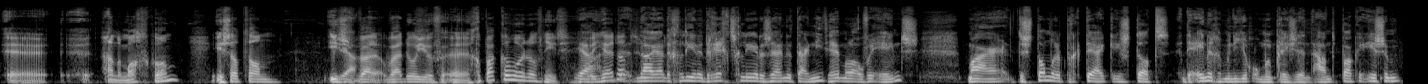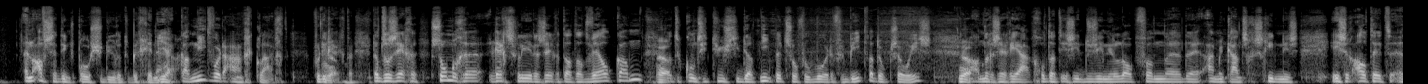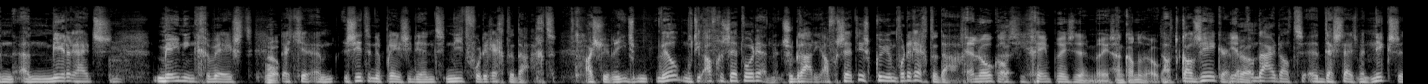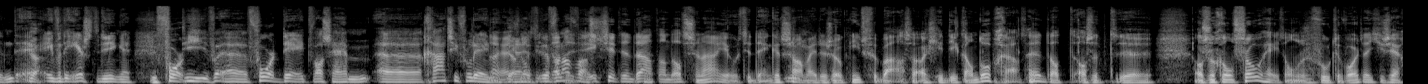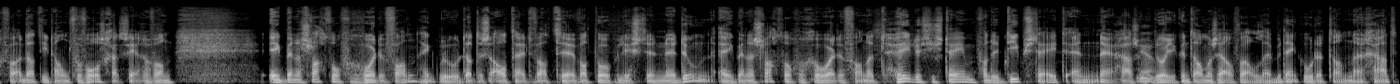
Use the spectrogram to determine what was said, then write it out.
aan de macht kwam... is dat dan iets Ja. wa- waardoor je gepakt kan worden of niet? Ja, Weet jij dat? de- nou ja, de, geleerden, de rechtsgeleerden zijn het daar niet helemaal over eens. Maar de standaardpraktijk is dat de enige manier om een president aan te pakken... is hem een afzettingsprocedure te beginnen. Ja. Hij kan niet worden aangeklaagd voor de rechter. Dat wil zeggen, sommige rechtsgeleerden zeggen dat dat wel kan. Dat de constitutie dat niet met zoveel woorden verbiedt, wat ook zo is. Maar anderen zeggen, ja, god, dat is in, dus in de loop van eh, de Amerikaanse geschiedenis... is er altijd een, een meerderheidsmening geweest... Ja. dat je een zittende president niet voor de rechter daagt. Als je er iets wil, moet hij afgezet worden. En zodra hij afgezet is, kun je hem voor de rechter dagen. En ook als hij geen president meer is, dan kan het ook. Dat kan zeker. Ja. Vandaar dat eh, destijds met Nixon... Ja. een van de eerste dingen Die Ford. die eh, Ford deed... was hem gratie verlenen. Nou ja, dat hij er vanaf was. Ik zit inderdaad aan dat scenario te denken. Het zou mij dus ook niet verbazen als je die kant op gaat. Hè? Dat als, het, eh, als de grond zo heet onder zijn voeten wordt... dat, je zegt van, dat hij dan vervolgens gaat zeggen van... Ik ben een slachtoffer geworden van. Ik bedoel, dat is altijd wat, eh, wat populisten doen. Ik ben een slachtoffer geworden van het hele systeem, van de deep state. En nou ja, ga zo Ja. door. Je kunt allemaal zelf wel bedenken hoe dat dan gaat.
